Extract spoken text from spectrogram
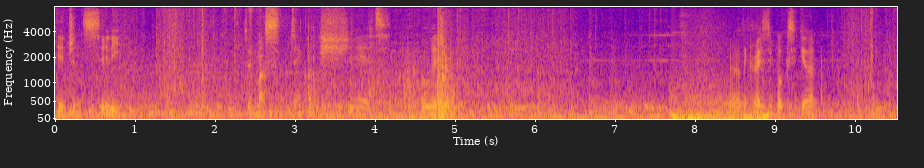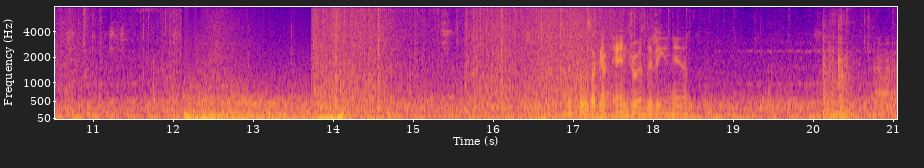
Pigeon City. Dude, it must stink like shit. Literally. Oh, the crazy books you got? Think like an android living in here. Uh,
